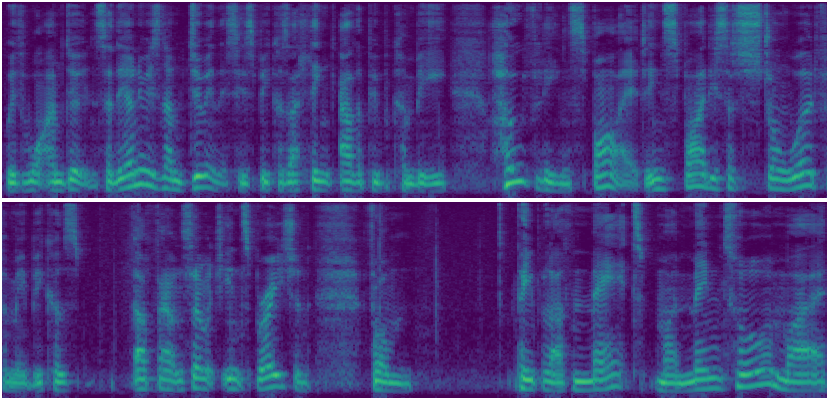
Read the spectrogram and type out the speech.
with what I'm doing. So the only reason I'm doing this is because I think other people can be hopefully inspired. Inspired is such a strong word for me because I've found so much inspiration from people I've met, my mentor, my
